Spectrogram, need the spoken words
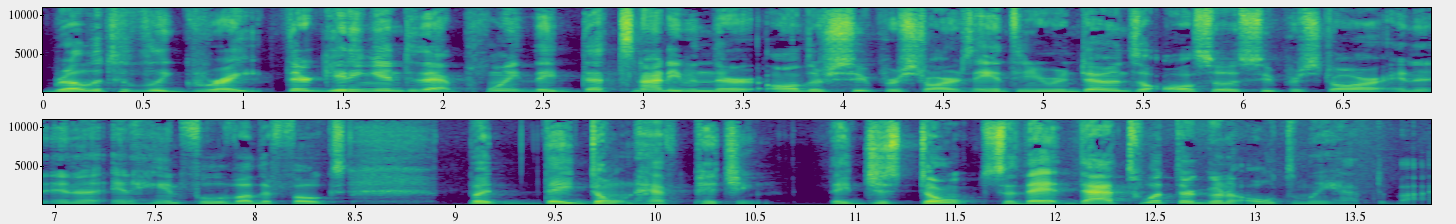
relatively great. They're getting into that point. They that's not even their all their superstars. Anthony Rendon's also a superstar, and a, and a, and a handful of other folks, but they don't have pitching. They just don't. So that that's what they're going to ultimately have to buy.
